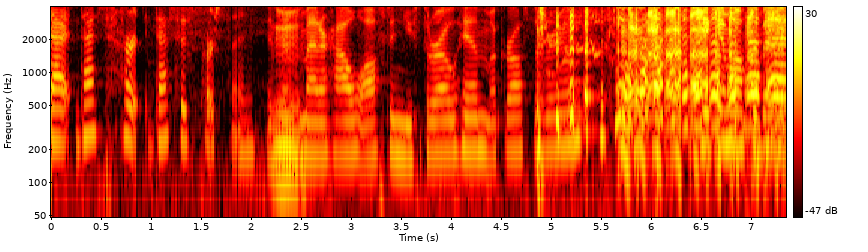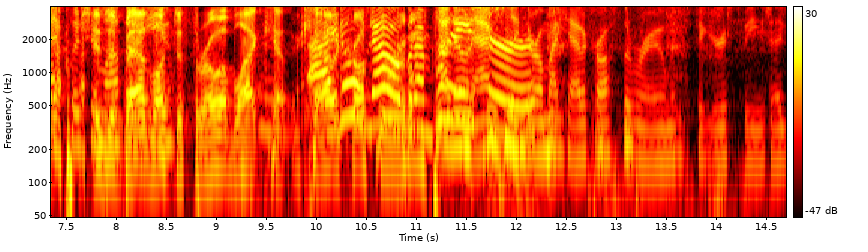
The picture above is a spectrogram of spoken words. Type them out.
That that's her. That's his person. It Mm. doesn't matter how often you throw him across the room, kick him off the bed, push him Is off it bad of luck you. to throw a black cat, cat I don't across know, the room? but I'm pretty I don't sure. actually throw my cat across the room. It's a figure of speech. I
